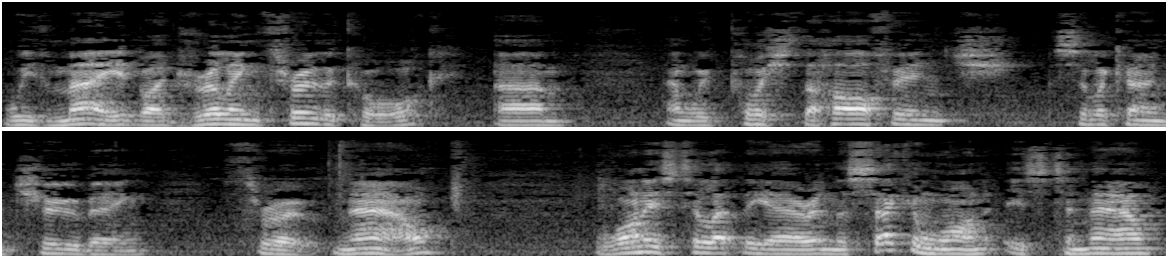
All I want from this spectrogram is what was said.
we've made by drilling through the cork, um, and we've pushed the half-inch silicone tubing through. Now, one is to let the air in. The second one is to now,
